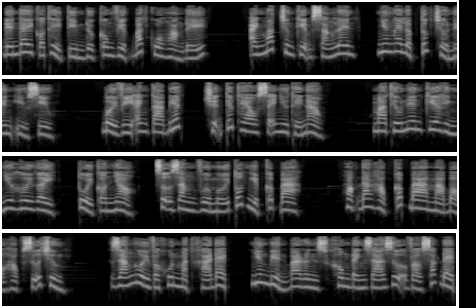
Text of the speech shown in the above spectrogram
đến đây có thể tìm được công việc bắt cua hoàng đế. Ánh mắt Trương Kiệm sáng lên, nhưng ngay lập tức trở nên ỉu xìu. Bởi vì anh ta biết, chuyện tiếp theo sẽ như thế nào. Mà thiếu niên kia hình như hơi gầy, tuổi còn nhỏ, sợ rằng vừa mới tốt nghiệp cấp 3. Hoặc đang học cấp 3 mà bỏ học giữa chừng. dáng người và khuôn mặt khá đẹp, nhưng biển Barents không đánh giá dựa vào sắc đẹp.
